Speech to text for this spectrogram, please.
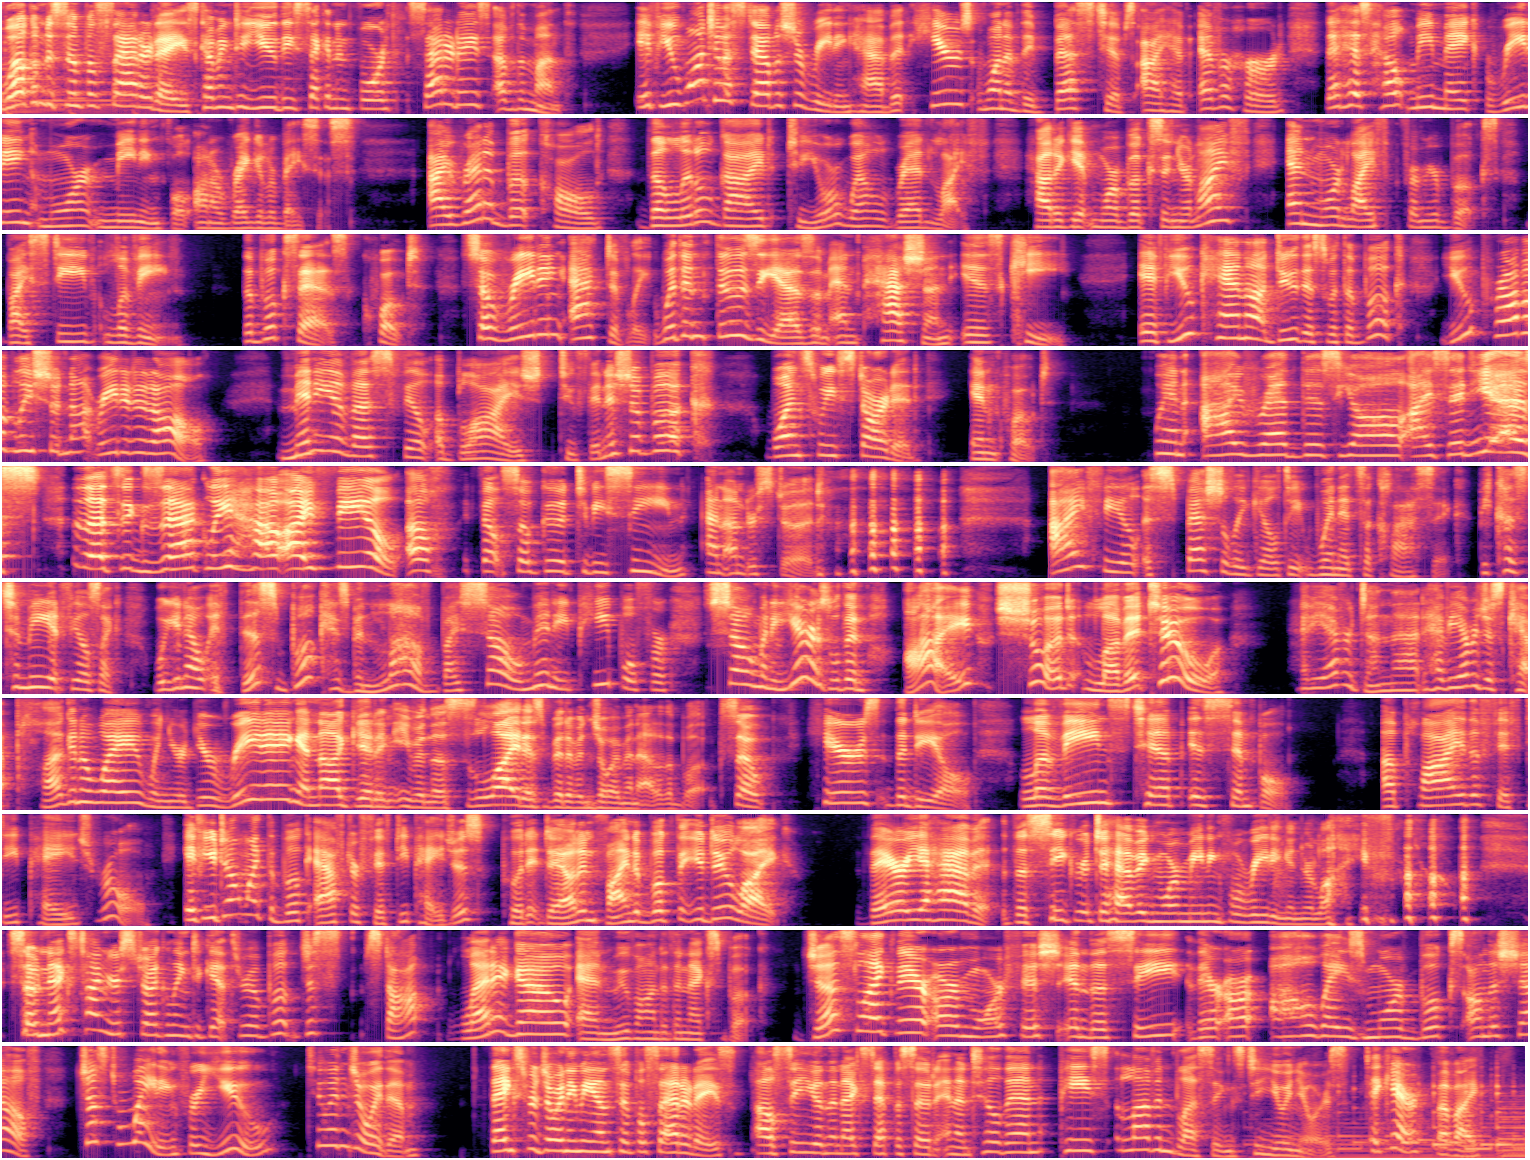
Welcome to Simple Saturdays, coming to you the second and fourth Saturdays of the month. If you want to establish a reading habit, here's one of the best tips I have ever heard that has helped me make reading more meaningful on a regular basis. I read a book called The Little Guide to Your Well Read Life How to Get More Books in Your Life and More Life from Your Books by Steve Leveen. The book says, quote, so, reading actively with enthusiasm and passion is key. If you cannot do this with a book, you probably should not read it at all. Many of us feel obliged to finish a book once we've started. End quote. When I read this, y'all, I said, Yes, that's exactly how I feel. Oh, it felt so good to be seen and understood. I feel especially guilty when it's a classic because to me it feels like, well, you know, if this book has been loved by so many people for so many years, well, then I should love it too. Have you ever done that? Have you ever just kept plugging away when you're you're reading and not getting even the slightest bit of enjoyment out of the book? So, here's the deal. Leveen's tip is simple. Apply the 50-page rule. If you don't like the book after 50 pages, put it down and find a book that you do like. There you have it the secret to having more meaningful reading in your life. so, next time you're struggling to get through a book, just stop, let it go, and move on to the next book. Just like there are more fish in the sea, there are always more books on the shelf, just waiting for you to enjoy them. Thanks for joining me on Simple Saturdays. I'll see you in the next episode. And until then, peace, love, and blessings to you and yours. Take care. Bye bye.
